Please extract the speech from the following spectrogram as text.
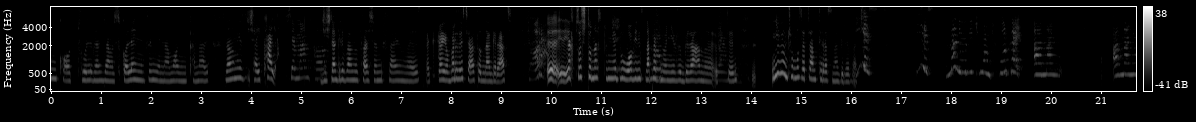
Siemanko, tu nagrywam z kolejnym filmie na moim kanale. Z nami jest dzisiaj Kaja. Siemanko. Dziś nagrywamy Fashion Famous. Tak, Kaja bardzo chciała to nagrać. Y, Jak coś, to nas tu nie było, więc na pewno nie wygramy w tym. Nie wiem, czemu zaczęłam teraz nagrywać. Jest. Jest. Na nią liczyłam czwórkę, a na, a na nią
